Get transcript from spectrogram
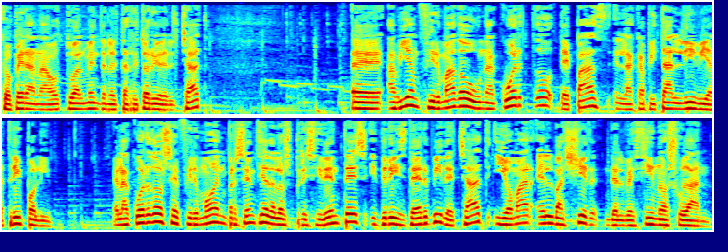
que operan actualmente en el territorio del Chad eh, habían firmado un acuerdo de paz en la capital libia, Trípoli. El acuerdo se firmó en presencia de los presidentes Idris Derby de Chad y Omar el-Bashir del vecino Sudán.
